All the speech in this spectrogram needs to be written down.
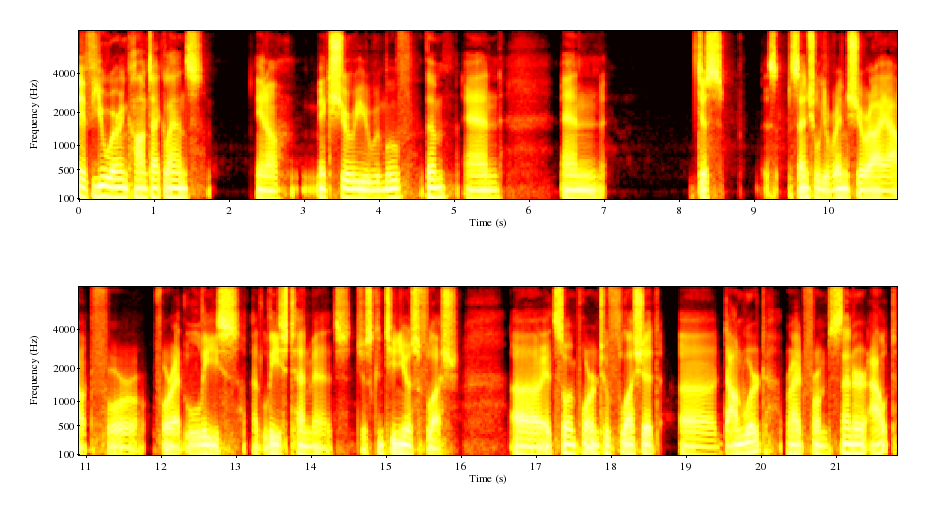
if you're wearing contact lens, you know, make sure you remove them and and just essentially rinse your eye out for for at least at least 10 minutes just continuous flush uh, it's so important to flush it uh, downward right from center out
